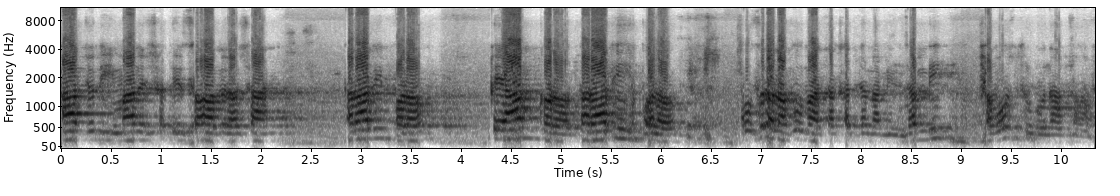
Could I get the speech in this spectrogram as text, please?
আর যদি ইমানের সাথে সওয়াবের আশায়, তারাবি পড়ো কিয়াম করো, তারাবি পড়ো মা সমস্ত গুনাহ মাফ।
